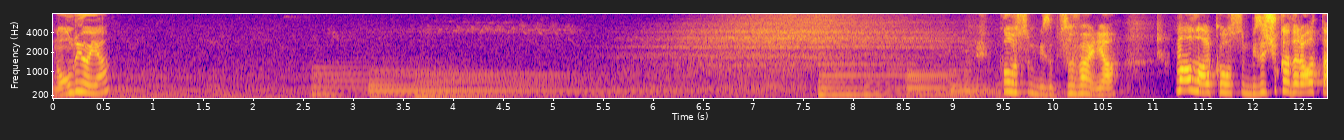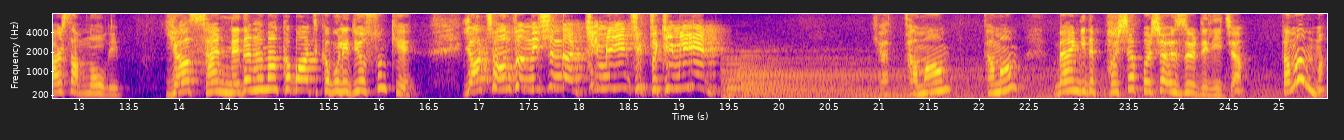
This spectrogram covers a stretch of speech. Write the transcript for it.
Ne oluyor ya? Kovsun bizi bu sefer ya. Vallahi kovsun bizi. Şu kadar atlarsam ne olayım? Ya sen neden hemen kabahati kabul ediyorsun ki? Ya çantanın içinden kimliğin çıktı, kimliğin! Ya tamam, tamam. Ben gidip paşa paşa özür dileyeceğim. Tamam mı?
